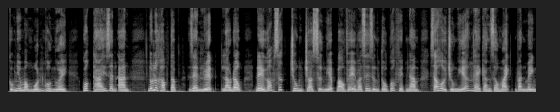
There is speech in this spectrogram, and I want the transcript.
cũng như mong muốn của người, quốc thái dân an, nỗ lực học tập, rèn luyện, lao động để góp sức chung cho sự nghiệp bảo vệ và xây dựng Tổ quốc Việt Nam xã hội chủ nghĩa ngày càng giàu mạnh, văn minh.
